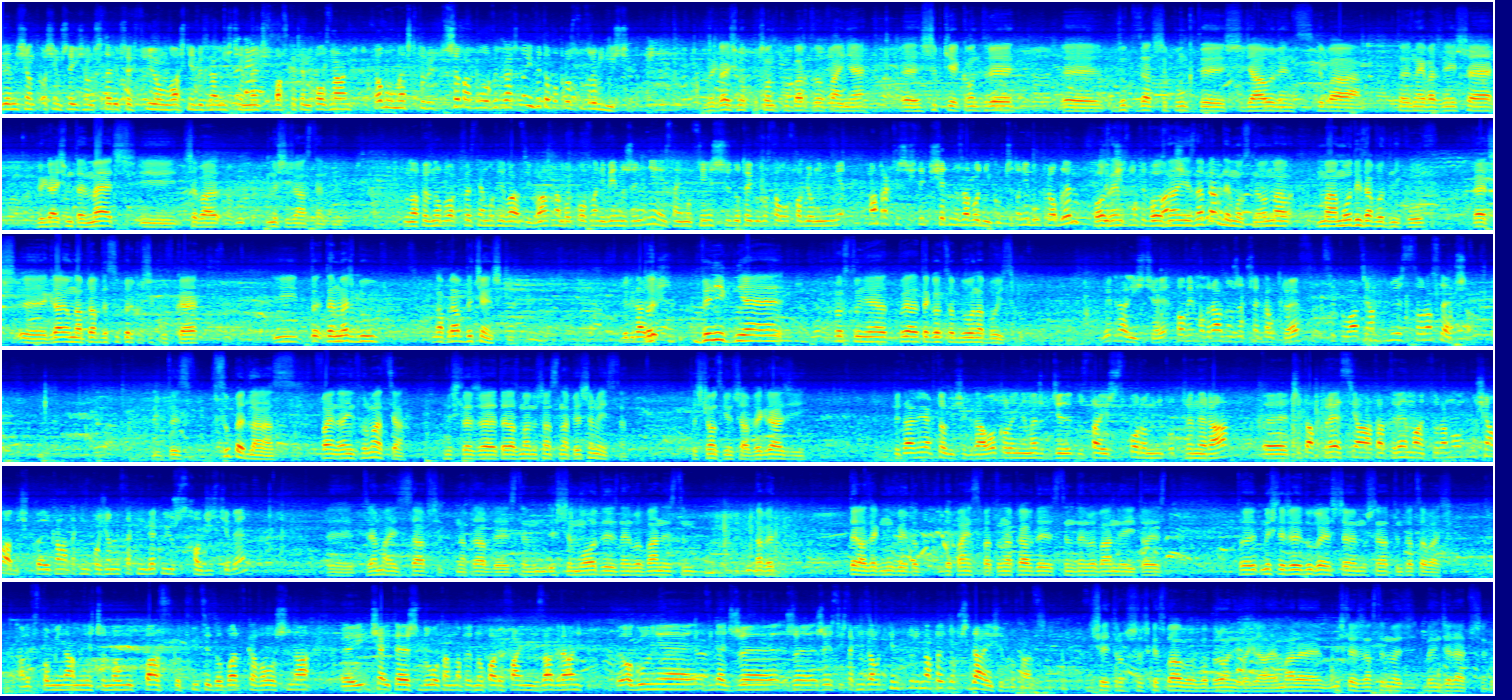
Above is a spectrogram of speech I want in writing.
78-64 przed chwilą właśnie wygraliście mecz z Basketem Poznań. To był mecz, który trzeba było wygrać, no i wy to po prostu zrobiliście. Zagraliśmy od początku bardzo fajnie, e, szybkie kontry, e, rzuty za trzy punkty się działy, więc chyba to jest najważniejsze. Wygraliśmy ten mecz i trzeba myśleć o następnym. Tu na pewno była kwestia motywacji ważna, bo Poznań wiemy, że nie jest najmocniejszy, do tego został osłabiony. Ma praktycznie siedmiu zawodników. Czy to nie był problem? Poznań? Poznań jest naprawdę mocny, on ma, ma młodych zawodników, lecz y, grają naprawdę super koszykówkę i te, ten mecz był naprawdę ciężki. To Wygraliście. wynik nie, po prostu nie odpowiada tego, co było na boisku. Wygraliście. Powiem od razu, że przegrał krew. Sytuacja jest coraz lepsza. I To jest super dla nas, fajna informacja. Myślę, że teraz mamy szansę na pierwsze miejsce. Ze Śląskiem trzeba wygrać i Pytanie, jak Tobie się grało? Kolejny mecz, gdzie dostajesz sporo minut od trenera. E, czy ta presja, ta trema, która no, musiała być w PLK na takim poziomie, w takim wieku już schodzi z Ciebie? y, trema jest zawsze, naprawdę. Jestem jeszcze młody, zdenerwowany, jestem nawet teraz jak mówię do, do Państwa, to naprawdę jestem zdenerwowany i to jest, to myślę, że długo jeszcze muszę nad tym pracować. Ale wspominamy jeszcze no pass z Kotwicy do Bartka Wołoszyna. E, Dzisiaj też było tam na pewno parę fajnych zagrań. E, Ogólnie widać, że, że, że jesteś takim zawodnikiem, który na pewno przydaje się w rotacji. Dzisiaj troszeczkę słabo w obronie zagrałem, ale myślę, że następny będzie lepszy.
